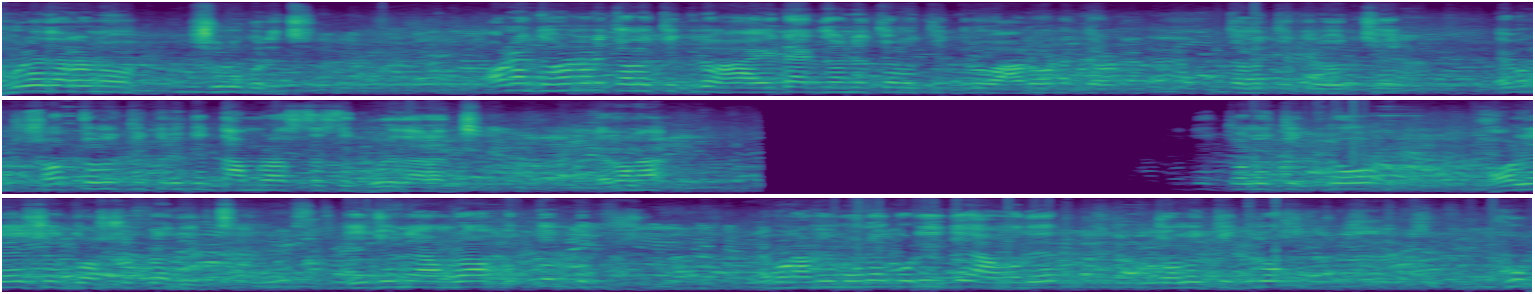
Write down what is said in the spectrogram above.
ঘুরে দাঁড়ানো শুরু করেছে। অনেক ধরনের চলচ্চিত্র হয়, এটা এক ধরনের চলচ্চিত্র আরও অনেক ধরনের চলচ্চিত্র হচ্ছে। এবং সব চলচ্চিত্রে কিন্তু আমরা আস্তে আস্তে ঘুরে দাঁড়াচ্ছি। এবং আমাদের চলচ্চিত্র হলে এসে দর্শকরা দেখছে। এই জন্য আমরা অত্যন্ত খুশি। এবং আমি মনে করি যে আমাদের চলচ্চিত্র খুব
